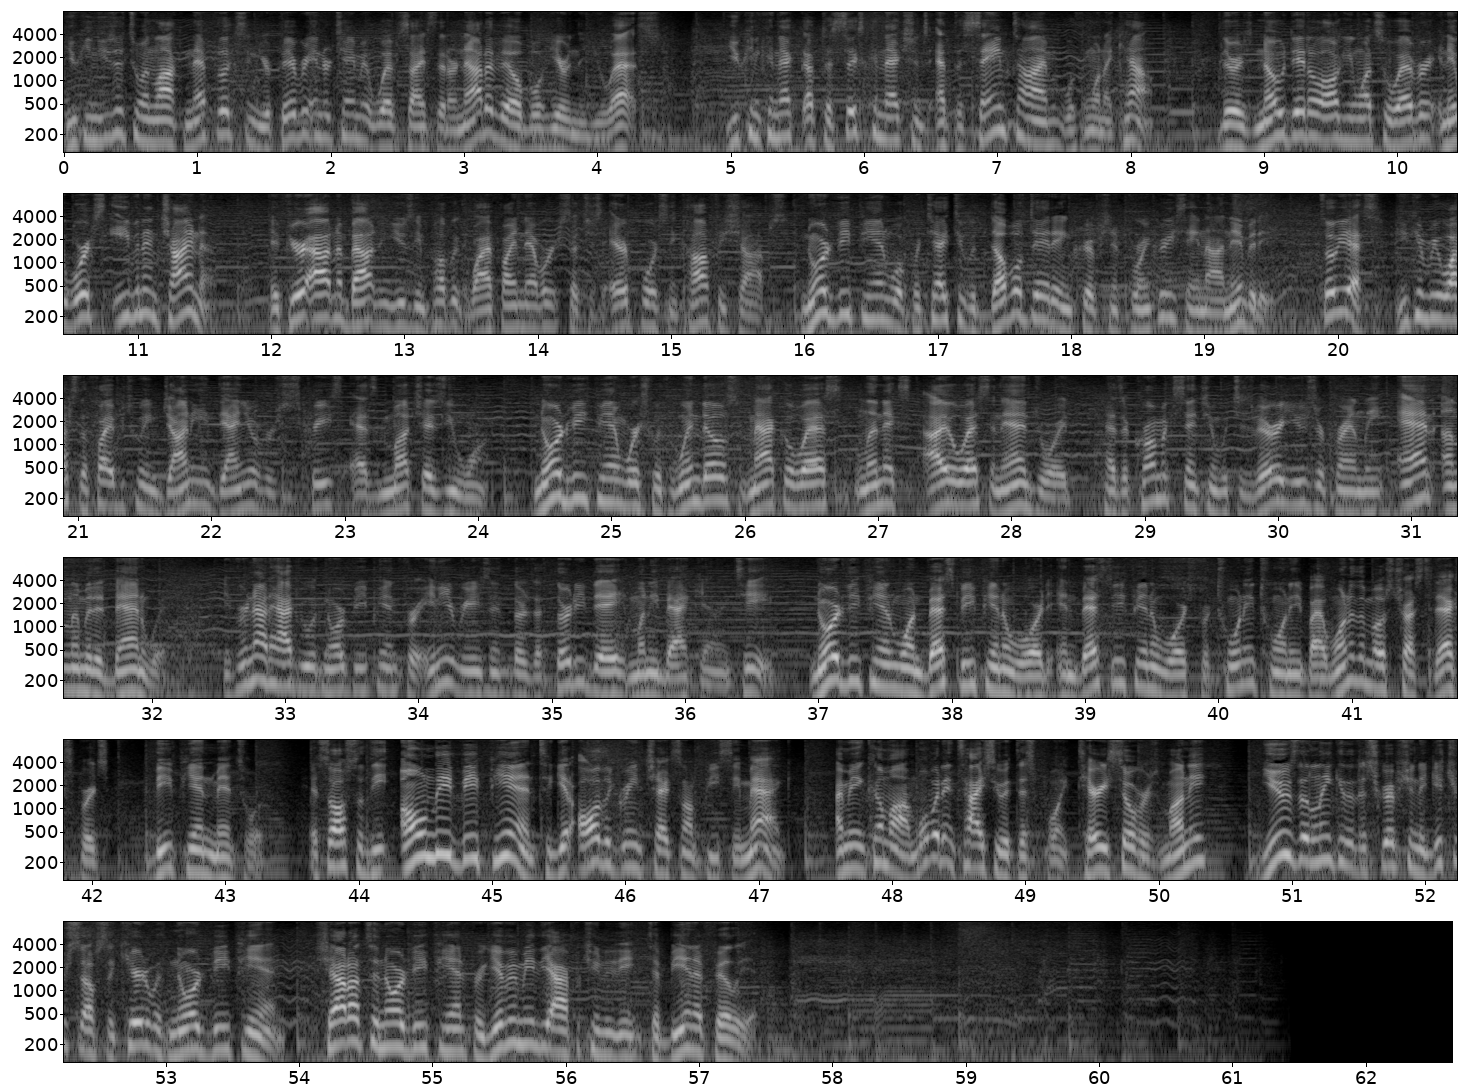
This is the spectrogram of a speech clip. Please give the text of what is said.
You can use it to unlock Netflix and your favorite entertainment websites that are not available here in the US. You can connect up to 6 connections at the same time with one account. There is no data logging whatsoever, and it works even in China. If you're out and about and using public Wi-Fi networks such as airports and coffee shops, NordVPN will protect you with double data encryption for increased anonymity. So yes, you can rewatch the fight between Johnny and Daniel versus Kreese as much as you want. NordVPN works with Windows, Mac OS, Linux, iOS, and Android, has a Chrome extension which is very user-friendly and unlimited bandwidth. If you're not happy with NordVPN for any reason, there's a 30-day money-back guarantee. NordVPN won Best VPN Award and Best VPN Awards for 2020 by one of the most trusted experts, VPN Mentor. It's also the only VPN to get all the green checks on PC Mag. I mean, come on, what would entice you at this point? Terry Silver's money? Use the link in the description to get yourself secured with NordVPN. Shout out to NordVPN for giving me the opportunity to be an affiliate.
